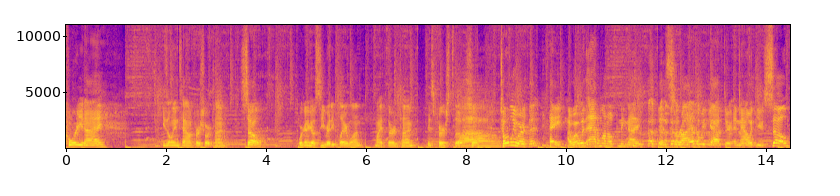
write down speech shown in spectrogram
Corey and I, he's only in town for a short time. So, we're gonna go see Ready Player One, my third time. His first though, Wow. so totally worth it. Hey, I went with Adam on opening night, then Sariah the week after, and now with you. So,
